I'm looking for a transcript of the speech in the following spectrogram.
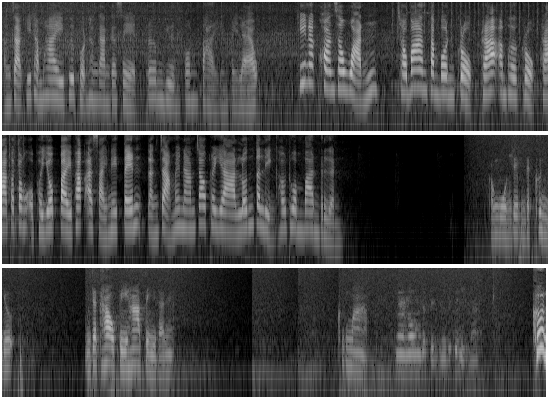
หลังจากที่ทำให้พืชผลทางการเกษตร เริ่มยืนต้นตายกันไปแล้ว ที่นครสวรรค์ ชาวบ้านตำบลโกรกพระอำเภอโกรกพระก็ต้องอพยพไปพักอาศัยในเต็นท์หลังจากแม่น้ำเจ้าพระยาล้นตลิ่งเข้าท่วมบ้านเรือน กังวลที่มันจะขึ้นเยอะ มันจะเท่าปีห้าสี่แล้วเนี่ย ขึ้นมาก แนวโน้มจะติดมันจะขึ้นอีกนะขึ้น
